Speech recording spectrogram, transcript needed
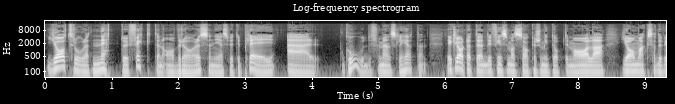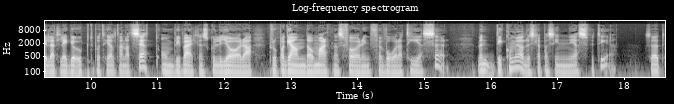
jag tror att nettoeffekten av rörelsen i SVT Play är god för mänskligheten. Det är klart att det, det, finns en massa saker som inte är optimala. Jag och Max hade velat lägga upp det på ett helt annat sätt om vi verkligen skulle göra propaganda och marknadsföring för våra teser. Men det kommer ju aldrig släppas in i SVT. Så att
